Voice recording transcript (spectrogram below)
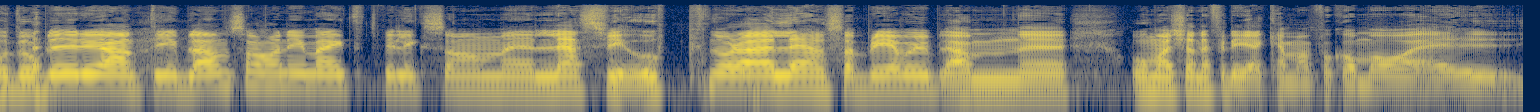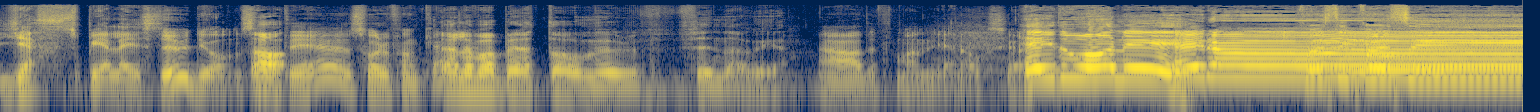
Och då blir det ju alltid, ibland så har ni märkt att vi liksom eh, läser vi upp några läsarbrev och ibland, eh, om man känner för det, kan man få komma och eh, gästspela i studion. Så Ja. att det är så det funkar. Eller bara berätta om hur fina vi är. Ja, det får man gärna också göra. Hej då hörni! Hej då! Pussy pussy!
